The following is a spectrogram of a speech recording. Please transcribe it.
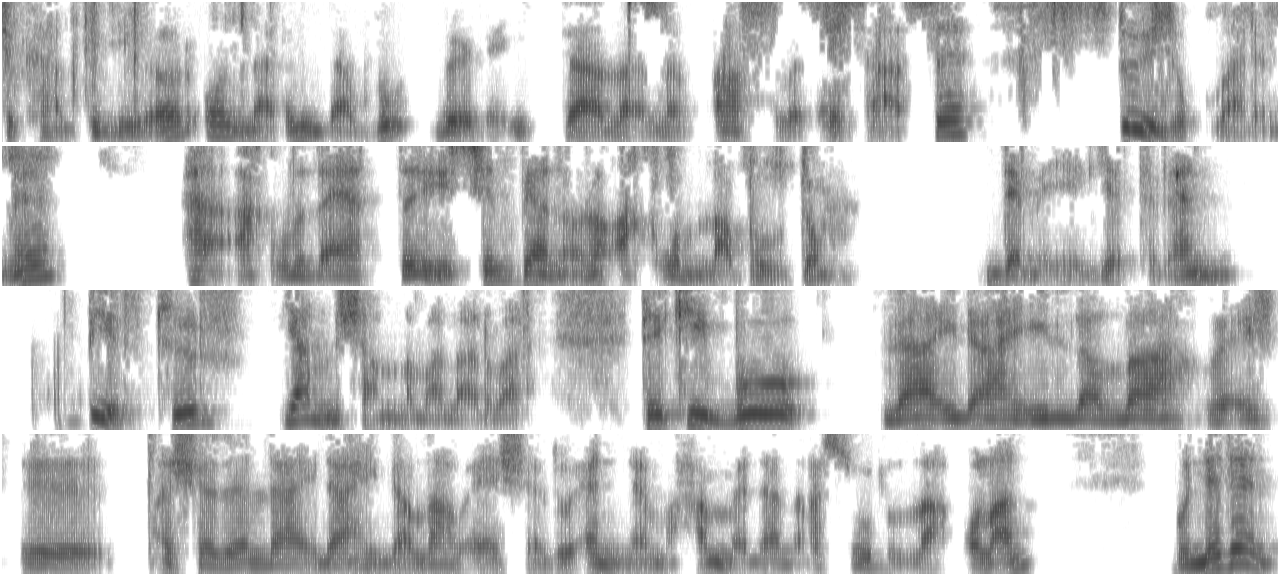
çıkabiliyor. Onların da bu böyle iddialarının aslı esası duyduklarını ha aklı dayattığı için ben onu aklımla buldum demeye getiren bir tür yanlış anlamalar var. Peki bu La ilahe illallah ve e, eşhedü la ilahe illallah ve eşhedü enne Muhammeden Resulullah olan bu neden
